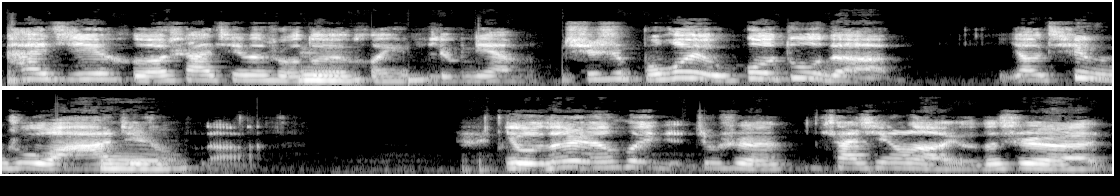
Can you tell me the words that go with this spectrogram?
开机和杀青的时候都会嗯合影留念嘛，其实不会有过度的要庆祝啊、嗯这种的。有的人会就是杀青了，有的是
